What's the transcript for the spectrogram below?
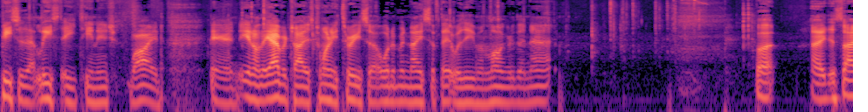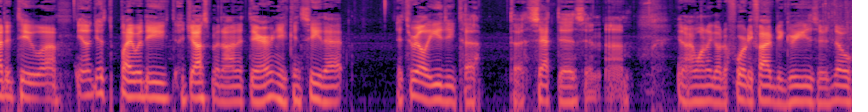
pieces at least 18 inches wide and you know they advertised 23 so it would have been nice if it was even longer than that but i decided to uh, you know just play with the adjustment on it there and you can see that it's really easy to to set this and um, you know i want to go to 45 degrees there's no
